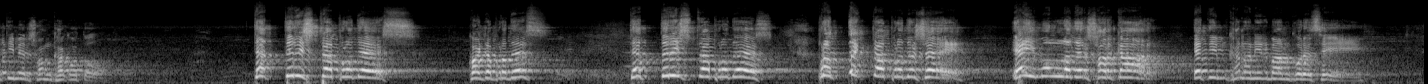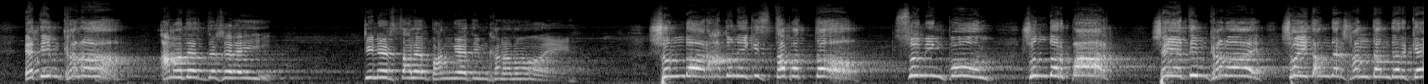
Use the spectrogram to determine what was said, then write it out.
এতিমের সংখ্যা কত? তেত্রিশটা প্রদেশ। কয়টা প্রদেশ? তেত্রিশটা প্রদেশ। প্রত্যেকটা প্রদেশে এই মোল্লাদের সরকার এতিমখানা নির্মাণ করেছে। এতিমখানা আমাদের দেশের এই টিনের চালের ভাঙ্গে এতিমখানা নয়। সুন্দর আধুনিক স্থাপত্য, সুইমিং পুল, সুন্দর পার্ক, সেই এতিমখানায় শহীদানদের সন্তানদেরকে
